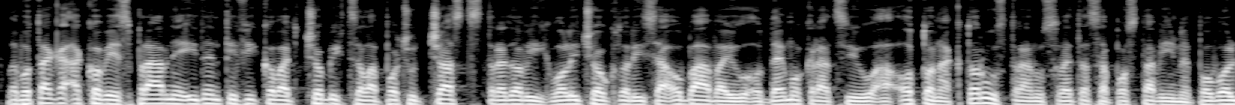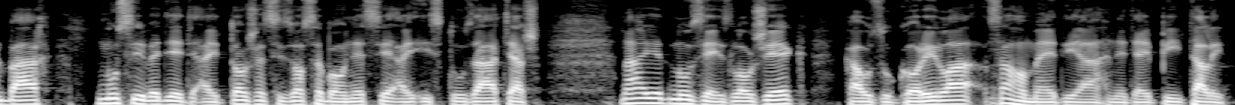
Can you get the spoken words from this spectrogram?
Lebo tak, ako vie správne identifikovať, čo by chcela počuť časť stredových voličov, ktorí sa obávajú o demokraciu a o to, na ktorú stranu sveta sa postavíme po voľbách, musí vedieť aj to, že si so sebou nesie aj istú záťaž. Na jednu z jej zložiek, kauzu Gorila, sa ho médiá hneď aj pýtali.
